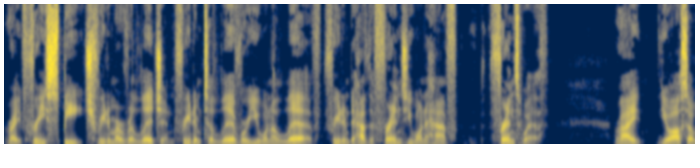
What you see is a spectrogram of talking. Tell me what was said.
Right? Free speech, freedom of religion, freedom to live where you want to live, freedom to have the friends you want to have friends with right? You also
